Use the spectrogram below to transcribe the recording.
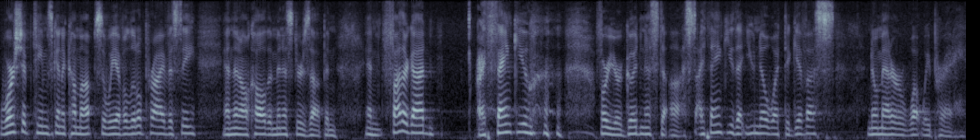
Worship team's going to come up, so we have a little privacy, and then I'll call the ministers up. And, and Father God, I thank you for your goodness to us. I thank you that you know what to give us no matter what we pray.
